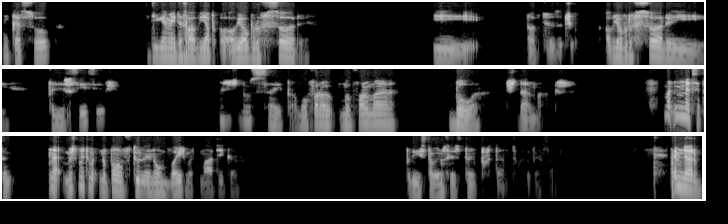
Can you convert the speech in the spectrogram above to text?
nunca soube. Antigamente eu só ouvia, ouvia o professor e. Ouvia o professor e fazia exercícios. Mas não sei, pá, uma forma, uma forma boa de estudar Marcos. Mas não deve ser tão. Não, mas também, não, para o futuro eu não vejo matemática. Por isso talvez não seja tão importante o que eu pensando. É melhor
